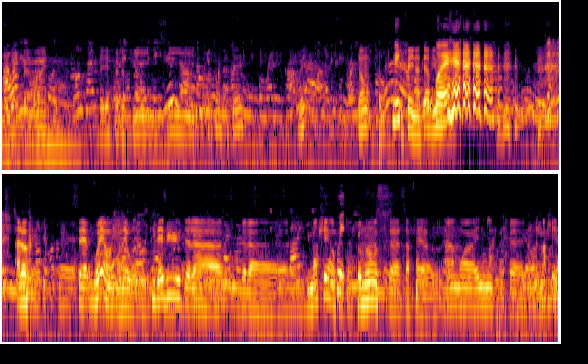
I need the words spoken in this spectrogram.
c'est-à-dire que, ouais, ouais. C'est-à-dire que je suis ici sur ton lycée. Oui. Donc, Oui. tu fais une interview. Ouais. Alors, c'est, ouais, on, on est au, au tout début de la, de la, du marché en fait. Oui. On commence, ça, ça fait euh, un mois et demi qu'on fait, qu'on fait le marché.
